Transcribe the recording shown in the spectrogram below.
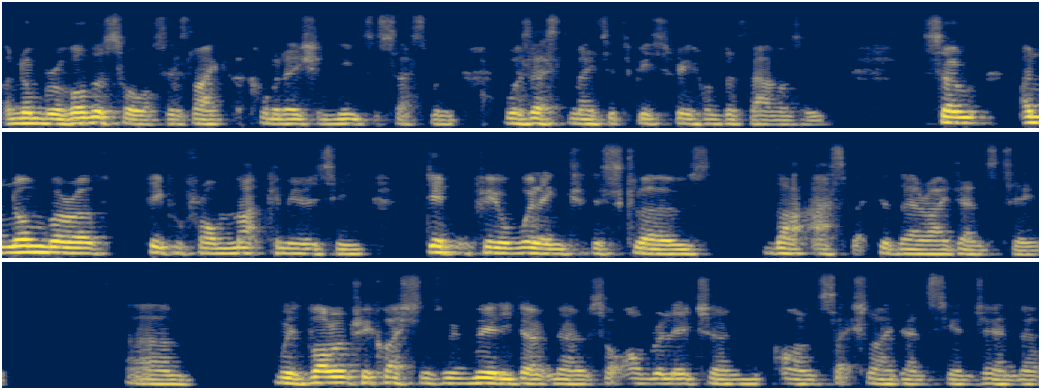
a number of other sources like accommodation needs assessment was estimated to be 300,000. So a number of people from that community didn't feel willing to disclose that aspect of their identity. Um, with voluntary questions, we really don't know. So on religion, on sexual identity and gender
